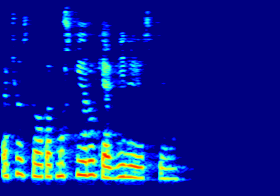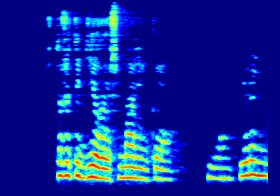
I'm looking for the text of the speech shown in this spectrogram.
Почувствовала, как мужские руки обвили ее спину. Что же ты делаешь, маленькая? Вампиры не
